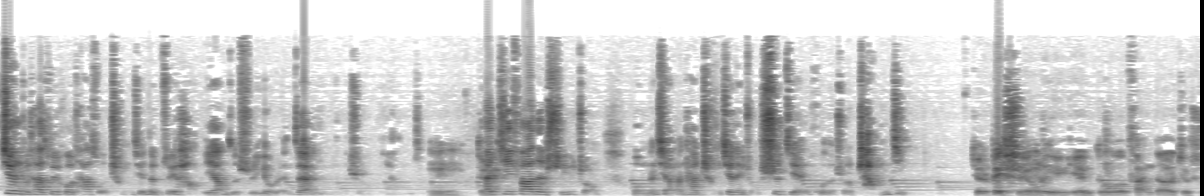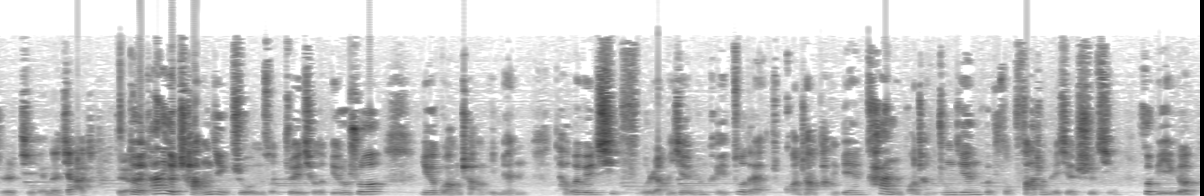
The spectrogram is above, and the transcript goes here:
建筑它最后它所呈现的最好的样子是有人在里面的时候的样子。嗯，它，激发的是一种我们想让它呈现的一种事件或者说场景。就是被使用率越多，反倒就是体现的价值，对吧？对它那个场景是我们所追求的。比如说，一个广场里面它微微起伏，然后一些人可以坐在广场旁边，看着广场中间会所发生的一些事情，会比一个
